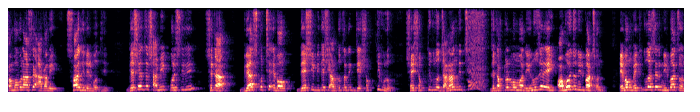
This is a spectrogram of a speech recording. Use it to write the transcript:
সম্ভাবনা আছে আগামী ছয় দিনের মধ্যে। দেশের যে সার্বিক পরিস্থিতি, সেটা বিরাজ করছে এবং দেশি বিদেশি আন্তর্জাতিক যে শক্তিগুলো, সেই শক্তিগুলো জানান দিচ্ছে যে ডক্টর মোহাম্মদ ইউনুজের এই অবৈধ নির্বাচন এবং মেটিকুলাসের নির্বাচন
